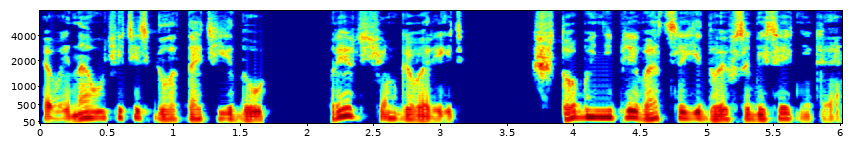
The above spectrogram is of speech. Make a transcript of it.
Вы научитесь глотать еду, прежде чем говорить, чтобы не плеваться едой в собеседника.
